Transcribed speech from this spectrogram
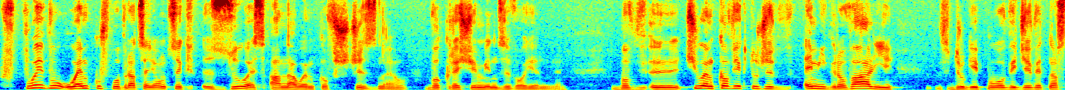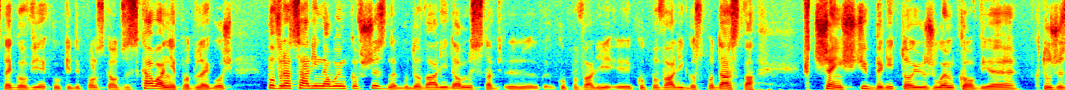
wpływu Łemków powracających z USA na Łemkowszczyznę w okresie międzywojennym. Bo y, ci Łemkowie, którzy emigrowali w drugiej połowie XIX wieku, kiedy Polska odzyskała niepodległość, powracali na Łemkowszczyznę, budowali domy, y, kupowali, y, kupowali gospodarstwa. W części byli to już Łemkowie, którzy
